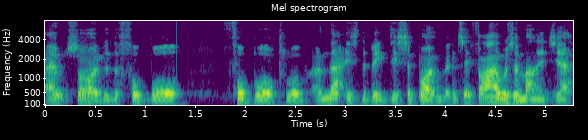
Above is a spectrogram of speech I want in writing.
outside of the football football club, and that is the big disappointment. If I was a manager,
